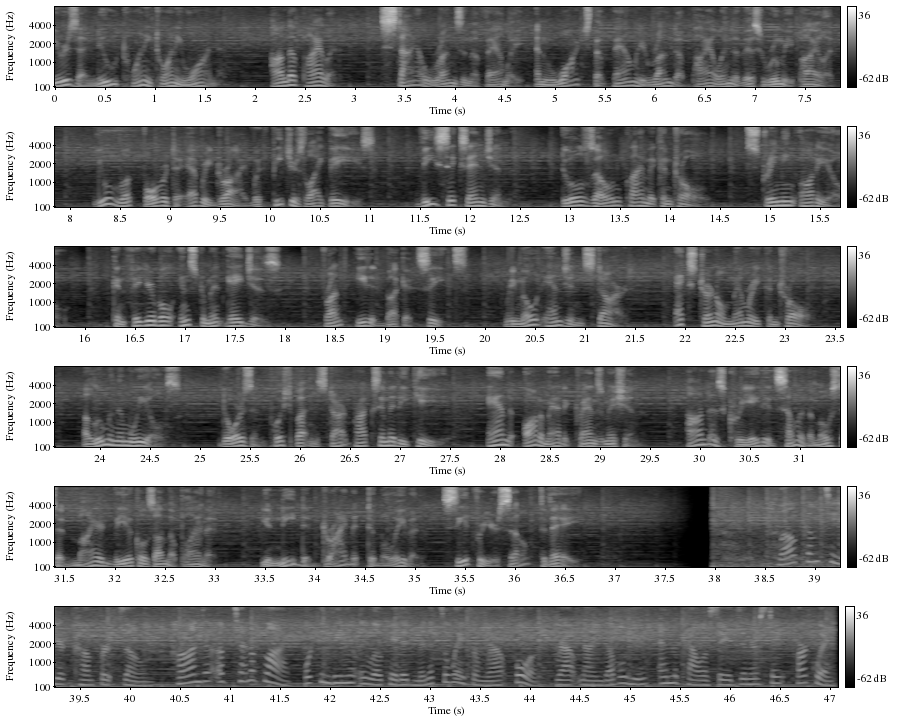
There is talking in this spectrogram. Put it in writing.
Here's a new 2021 Honda Pilot. Style runs in the family and watch the family run to pile into this roomy Pilot. You'll look forward to every drive with features like these. V6 engine, dual zone climate control, streaming audio, configurable instrument gauges, front heated bucket seats, remote engine start, external memory control, aluminum wheels, doors and push button start proximity key, and automatic transmission. Honda's created some of the most admired vehicles on the planet. You need to drive it to believe it. See it for yourself today. Welcome to your comfort zone. Honda of Tenafly. We're conveniently located minutes away from Route 4, Route 9W, and the Palisades Interstate Parkway.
